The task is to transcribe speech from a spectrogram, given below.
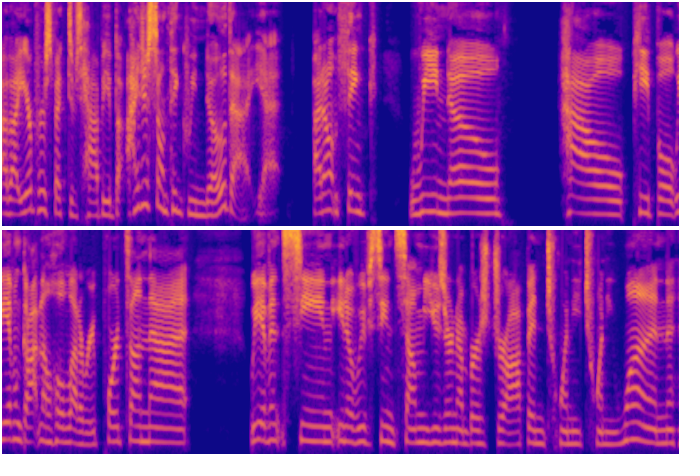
about your perspectives, Tabby, but I just don't think we know that yet. I don't think we know how people, we haven't gotten a whole lot of reports on that. We haven't seen, you know, we've seen some user numbers drop in 2021,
